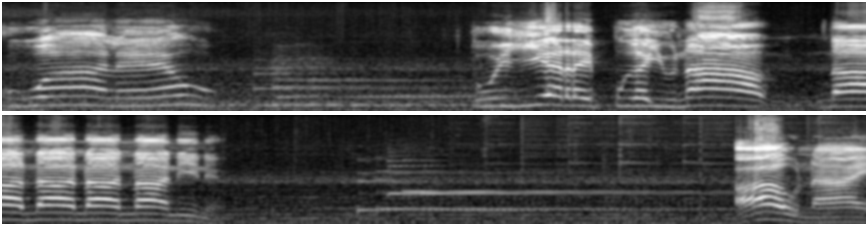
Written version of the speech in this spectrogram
กูว่าแล้ว ตัวเฮียอะไรเปื่อยอยู่หน้า หน้าหน้าหน้าหน้านี่เนี่ย อ้าว นาย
